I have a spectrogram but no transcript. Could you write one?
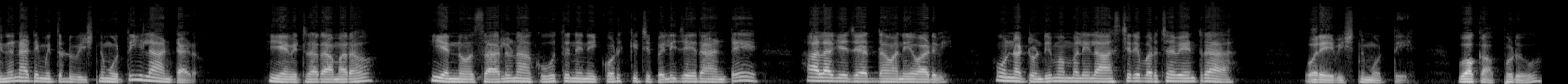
చిన్ననాటి మిత్రుడు విష్ణుమూర్తి ఇలా అంటాడు. ఏమిట్రా రామారావు? ఎన్నోసార్లు నా కూతుర్ని నీ కొడుక్కిచ్చి పెళ్ళి చేయరా అంటే అలాగే చేద్దామనేవాడివి ఉన్నట్టుండి మమ్మల్ని ఇలా ఆశ్చర్యపరచావేంట్రా? ఒరే విష్ణుమూర్తి ఒకప్పుడు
